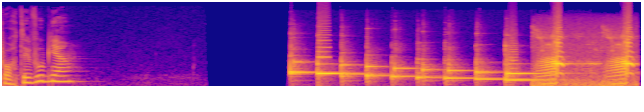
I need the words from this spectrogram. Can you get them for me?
portez-vous bien. Ah, ah.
